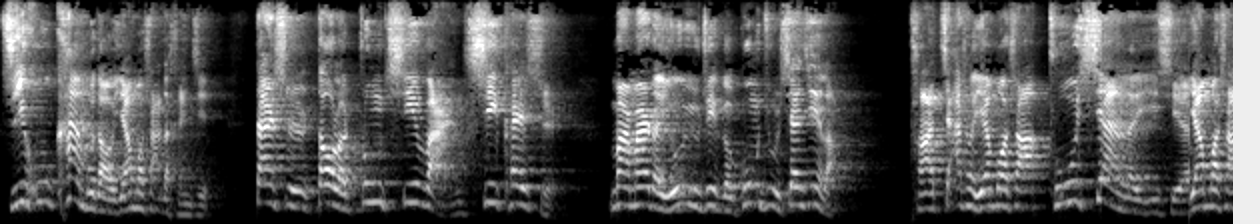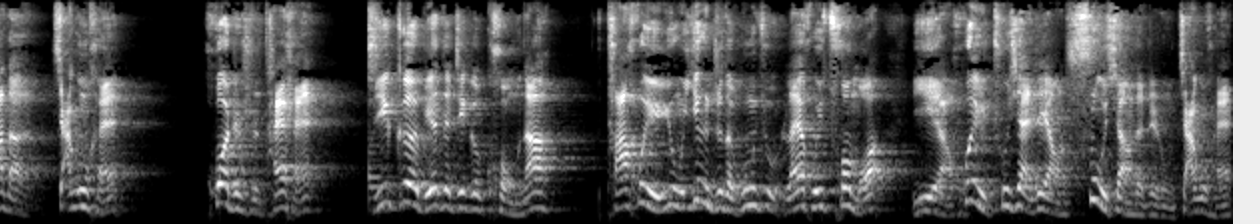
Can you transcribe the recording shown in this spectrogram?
几乎看不到研磨砂的痕迹。但是到了中期、晚期开始，慢慢的由于这个工具先进了，它加上研磨砂，出现了一些研磨砂的加工痕，或者是苔痕。极个别的这个孔呢，它会用硬质的工具来回搓磨。也会出现这样竖向的这种加工痕，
